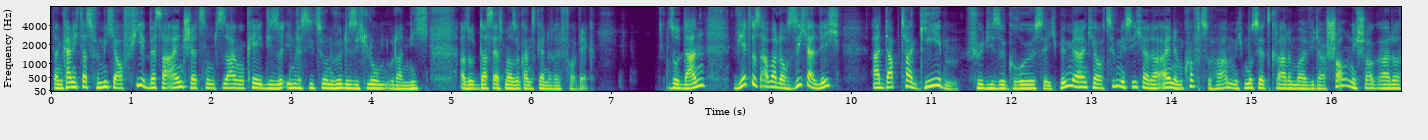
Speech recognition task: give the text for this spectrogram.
dann kann ich das für mich auch viel besser einschätzen, um zu sagen, okay, diese Investition würde sich lohnen oder nicht. Also das erstmal so ganz generell vorweg. So, dann wird es aber doch sicherlich Adapter geben für diese Größe. Ich bin mir eigentlich auch ziemlich sicher, da einen im Kopf zu haben. Ich muss jetzt gerade mal wieder schauen. Ich schaue gerade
